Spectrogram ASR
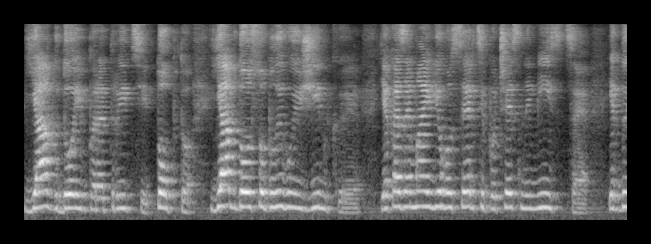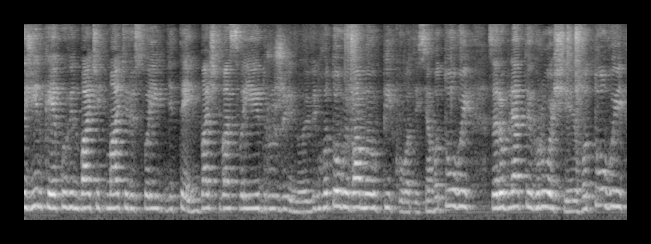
як до імператриці, тобто як до особливої жінки, яка займає в його серці почесне місце. Як до жінки, яку він бачить матір'ю своїх дітей, він бачить вас своєю дружиною, він готовий вами опікуватися, готовий заробляти гроші, готовий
